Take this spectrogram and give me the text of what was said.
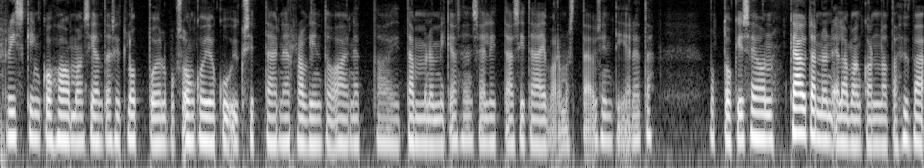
riskin kohoaman sieltä sitten loppujen lopuksi, onko joku yksittäinen ravintoaine tai tämmöinen, mikä sen selittää, sitä ei varmasti täysin tiedetä. Mutta toki se on käytännön elämän kannalta hyvä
